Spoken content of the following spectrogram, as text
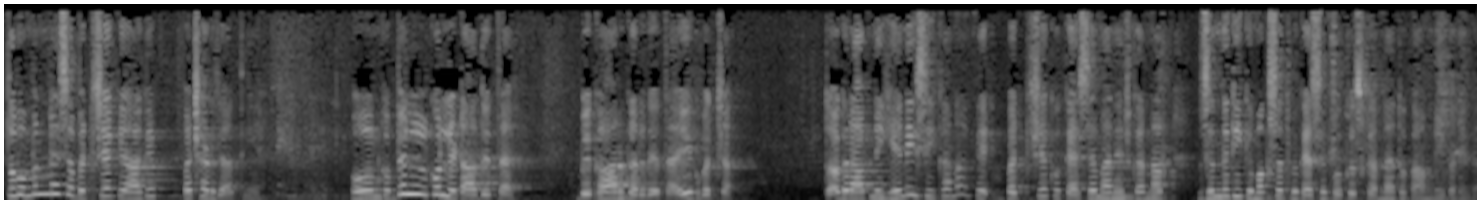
تو وہ منہ سے بچے کے آگے پچھڑ جاتی ہیں۔ وہ ان کو بالکل لٹا دیتا ہے، بیکار کر دیتا ہے ایک بچہ۔ تو اگر آپ نے یہ نہیں سیکھا نا کہ بچے کو کیسے مینج کرنا اور زندگی کے مقصد پہ کیسے فوکس کرنا ہے، تو کام نہیں بنے گا۔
